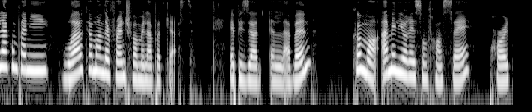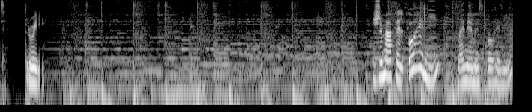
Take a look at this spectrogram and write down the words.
la compagnie! Welcome on the French Formula Podcast. Épisode 11 Comment améliorer son français, Part 3. Je m'appelle Aurélie, my name is Aurélie,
